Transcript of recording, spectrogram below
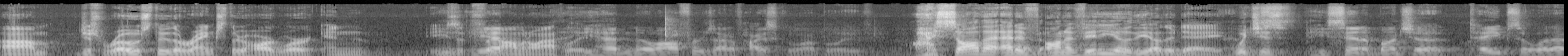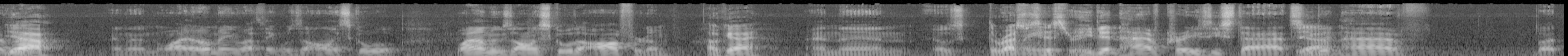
um, just rose through the ranks through hard work, and he's a He had- phenomenal athlete. He had no offers out of high school, I believe. I saw that at a, on a video the other day, which is he sent a bunch of tapes or whatever. yeah And then Wyoming, I think, was the only school. Wyoming was the only school that offered him. okay. And then it was The rest I is history. He didn't have crazy stats. Yeah. He didn't have, but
